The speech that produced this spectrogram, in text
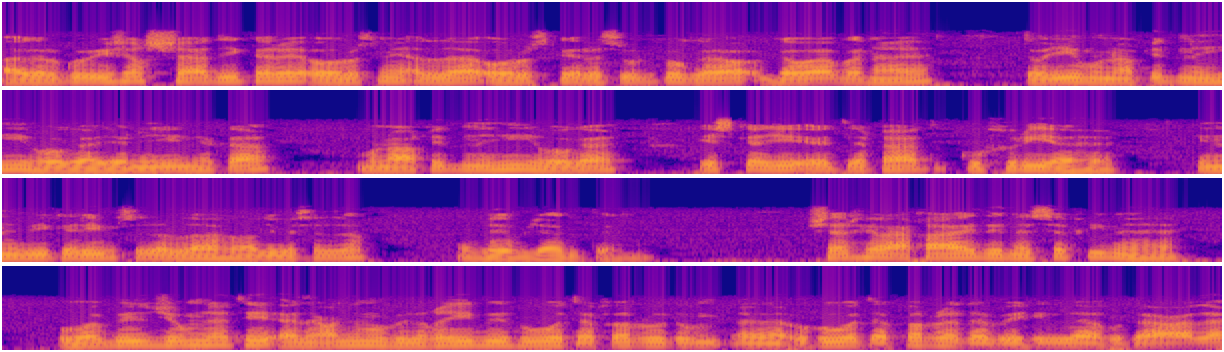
اگر کوئی شخص شادی کرے اور اس میں اللہ اور اس کے رسول کو گواہ بنائے تو یہ منعقد نہیں ہوگا یعنی یہ نکاح منعقد نہیں ہوگا۔ اس کا یہ اعتقاد کفریہ ہے کہ نبی کریم صلی اللہ علیہ وسلم غیب جانتے ہیں۔ شرح عقائد نصفی میں ہے۔ وبالجملة العلم بالغيب هو تفرد هو تفرد به الله تعالى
